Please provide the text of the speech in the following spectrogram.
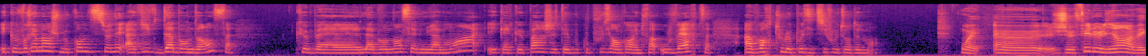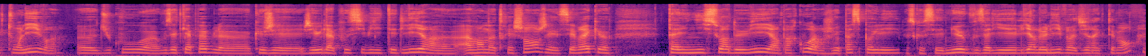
et que vraiment je me conditionnais à vivre d'abondance, que ben, l'abondance est venue à moi et quelque part j'étais beaucoup plus encore une fois ouverte à voir tout le positif autour de moi. Ouais, euh, je fais le lien avec ton livre. Euh, du coup, euh, vous êtes capable que j'ai eu la possibilité de lire avant notre échange. Et c'est vrai que tu as une histoire de vie et un parcours. Alors, je vais pas spoiler parce que c'est mieux que vous alliez lire le livre directement.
